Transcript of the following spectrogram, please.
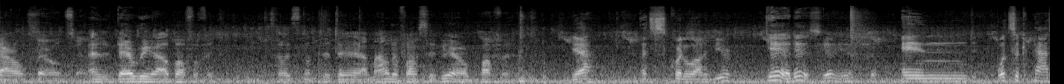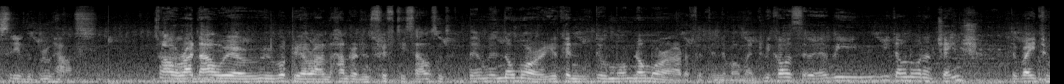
barrels. barrels. Yeah. And there we are above of it. So it's not the, the amount of us, we are above it. Yeah, that's quite a lot of beer. Yeah, it is. Yeah, yeah, sure. And what's the capacity of the brew house? Oh, right now we're, we would be around 150,000. No more. You can do more, no more out of it in the moment because uh, we we don't want to change the way to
